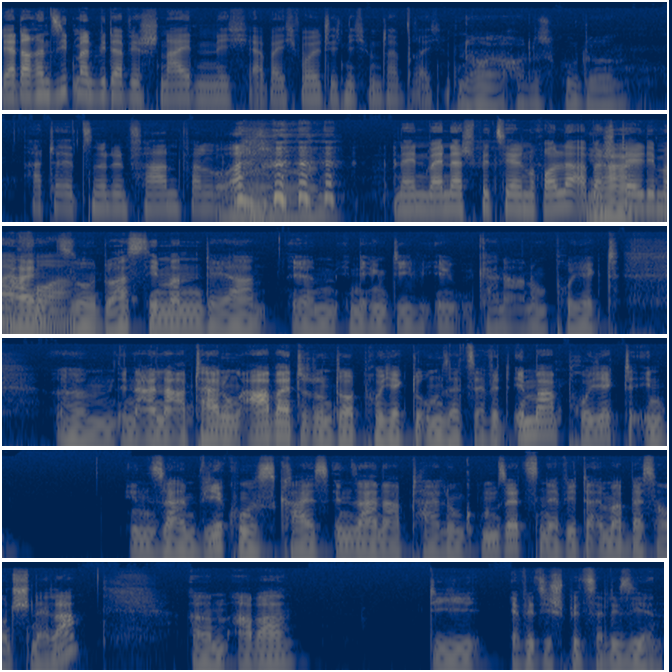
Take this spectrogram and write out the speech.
Ja, daran sieht man wieder, wir schneiden nicht, aber ich wollte dich nicht unterbrechen. Na, no, alles gut. Hat er jetzt nur den Faden verloren? Nein, nein. nein in meiner speziellen Rolle, aber ja, stell dir mal nein, vor. So, du hast jemanden, der ähm, in irgendwie, keine Ahnung, Projekt ähm, in einer Abteilung arbeitet und dort Projekte umsetzt. Er wird immer Projekte in, in seinem Wirkungskreis, in seiner Abteilung umsetzen. Er wird da immer besser und schneller. Ähm, aber die, er wird sich spezialisieren.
